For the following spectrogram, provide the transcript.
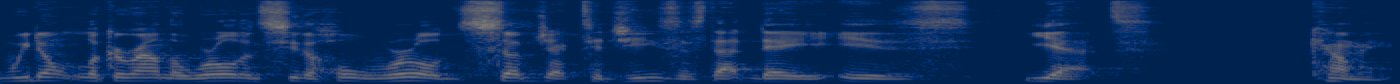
we don't look around the world and see the whole world subject to Jesus, that day is yet coming.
